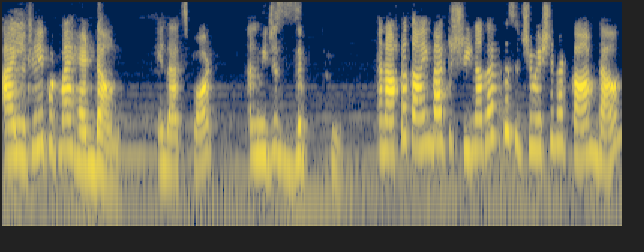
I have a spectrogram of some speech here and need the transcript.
I literally put my head down in that spot and we just zipped through. And after coming back to Srinagar, the situation had calmed down.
